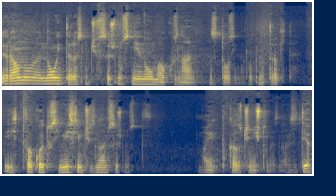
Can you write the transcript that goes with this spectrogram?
реално е много интересно, че всъщност ние много малко знаем за този народ на траките. И това, което си мислим, че знаем всъщност май показва, че нищо не знаем за тях.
